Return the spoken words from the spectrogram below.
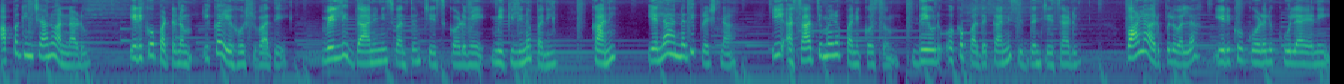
అప్పగించాను అన్నాడు. ఎరికో పట్టణం ఇక యహోషువాదే. వెళ్ళి దానిని స్వంతం చేసుకోవడమే మిగిలిన పని. కాని ఎలా అన్నది ప్రశ్న. ఈ అసాధ్యమైన పని కోసం దేవుడు ఒక పథకాన్ని సిద్ధం చేశాడు. వాళ్ళ అరుపుల వల్ల ఎరుకో గోడలు కూలాయని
